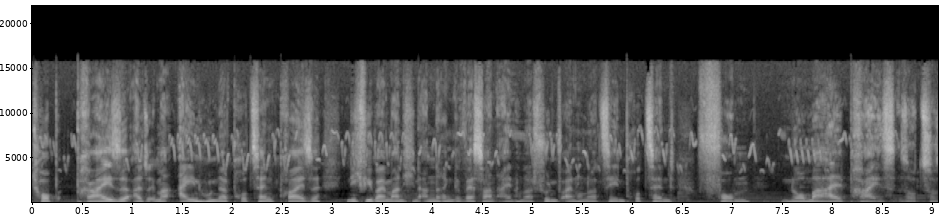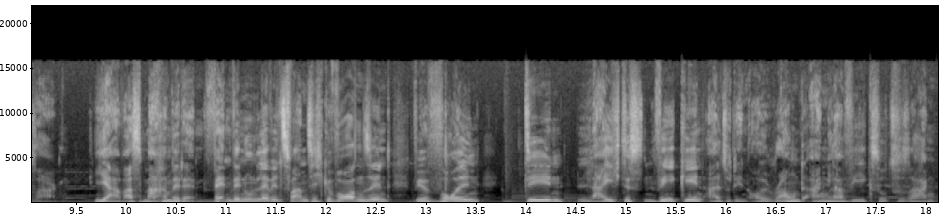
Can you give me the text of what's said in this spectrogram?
Top-Preise, also immer 100% Preise, nicht wie bei manchen anderen Gewässern 105, 110% vom Normalpreis sozusagen. Ja, was machen wir denn? Wenn wir nun Level 20 geworden sind, wir wollen den leichtesten Weg gehen, also den Allround-Angler-Weg sozusagen.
